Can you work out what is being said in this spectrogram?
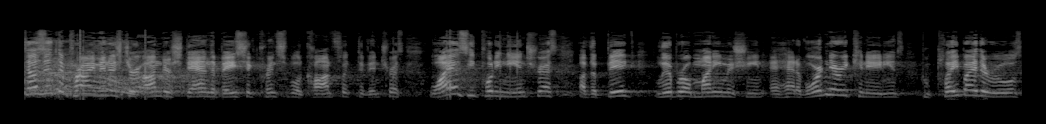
Doesn't the Prime Minister understand the basic principle of conflict of interest? Why is he putting the interest of the big Liberal money machine ahead of ordinary Canadians who play by the rules,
